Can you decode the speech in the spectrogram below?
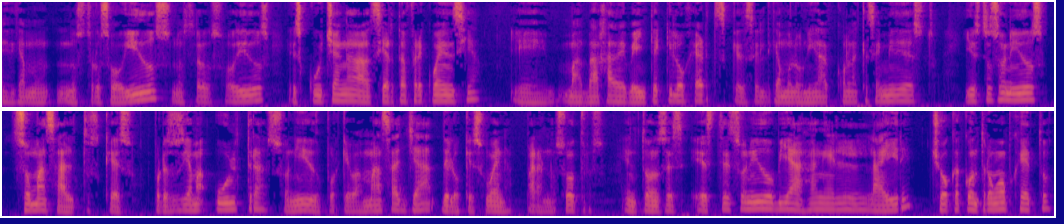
eh, digamos, nuestros oídos, nuestros oídos escuchan a cierta frecuencia eh, más baja de 20 kilohertz, que es el, digamos, la unidad con la que se mide esto. Y estos sonidos son más altos que eso. Por eso se llama ultrasonido, porque va más allá de lo que suena para nosotros. Entonces, este sonido viaja en el aire, choca contra un objeto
